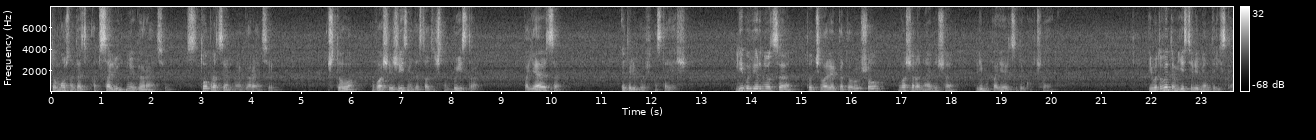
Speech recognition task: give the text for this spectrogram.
то можно дать абсолютную гарантию, стопроцентную гарантию, что в вашей жизни достаточно быстро появится эта любовь настоящая. Либо вернется тот человек, который ушел, ваша родная душа, либо появится другой человек. И вот в этом есть элемент риска.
